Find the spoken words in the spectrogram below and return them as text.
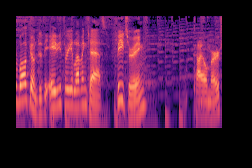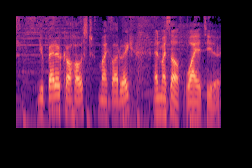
Hello and welcome to the 8311 cast featuring Kyle Mersch. Your better co-host, Mike Ludwig. and myself, Wyatt Teeter.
